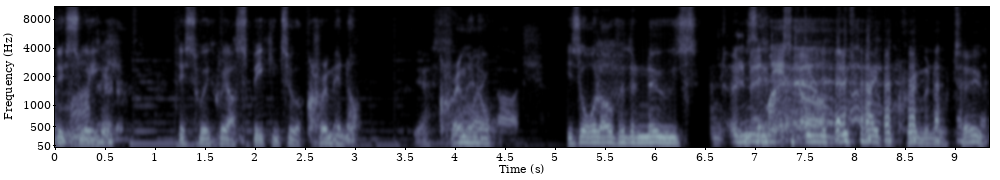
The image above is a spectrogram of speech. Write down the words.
This God. week, this week we are speaking to a criminal. Yes. Criminal. Oh my gosh. He's all over the news. He's dog. a newspaper criminal too.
